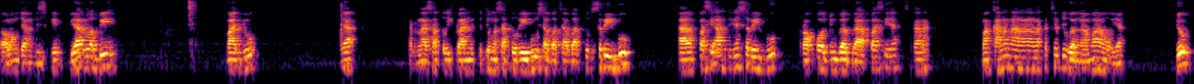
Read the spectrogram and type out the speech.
tolong jangan di skip biar lebih maju ya. Karena satu iklan itu cuma satu ribu sahabat-sahabatku seribu apa sih artinya seribu? Rokok juga berapa sih ya sekarang? Makanan anak-anak kecil juga nggak mau ya. Yuk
